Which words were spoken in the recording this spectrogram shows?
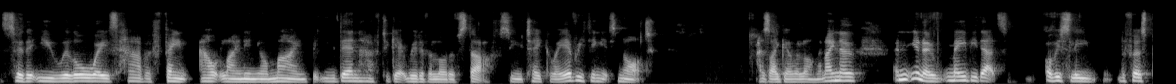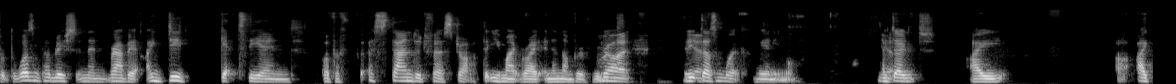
So that you will always have a faint outline in your mind, but you then have to get rid of a lot of stuff. So you take away everything it's not as I go along. And I know, and you know, maybe that's obviously the first book that wasn't published, and then Rabbit, I did get to the end of a, a standard first draft that you might write in a number of weeks. Right. But Yeah. it doesn't work for me anymore. I don't, I, I,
